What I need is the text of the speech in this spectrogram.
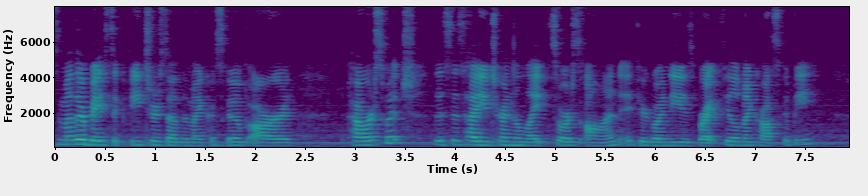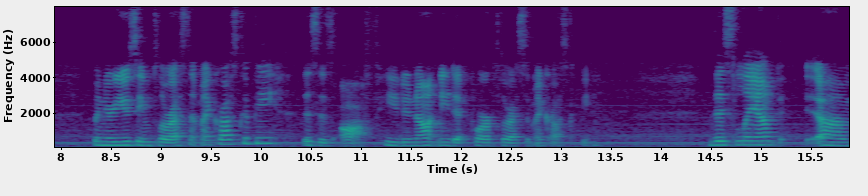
Some other basic features of the microscope are the power switch. This is how you turn the light source on if you're going to use bright field microscopy. When you're using fluorescent microscopy, this is off. You do not need it for fluorescent microscopy. This lamp um,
